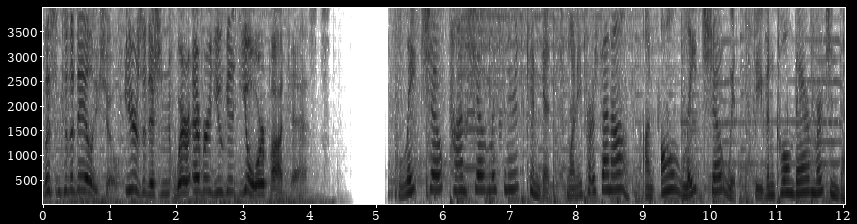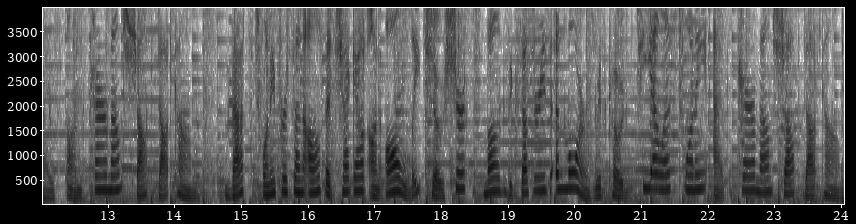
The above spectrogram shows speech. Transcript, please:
Listen to The Daily Show, Ears Edition, wherever you get your podcasts. Late Show Pod Show listeners can get 20% off on all Late Show with Stephen Colbert merchandise on ParamountShop.com. That's 20% off at checkout on all Late Show shirts, mugs, accessories, and more with code TLS20 at ParamountShop.com.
